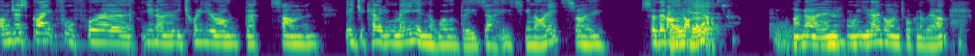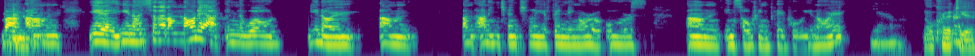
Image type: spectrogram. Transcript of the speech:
I'm just grateful for a you know 20 year old that's um educating me in the world these days. You know, so so that I'm not out. I know. Well, you know who I'm talking about. But um, yeah, you know, so that I'm not out in the world, you know, um, un- unintentionally offending or or um, insulting people. You know. Yeah. No credit to your,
